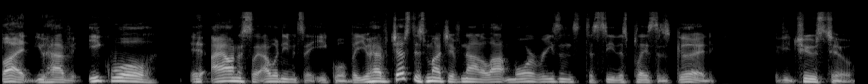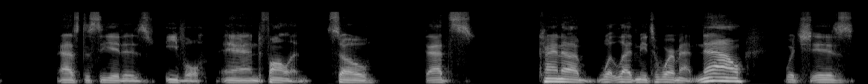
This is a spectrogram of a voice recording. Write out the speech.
But you have equal I honestly, I wouldn't even say equal, but you have just as much, if not a lot more reasons to see this place as good if you choose to, as to see it as evil and fallen. So that's kind of what led me to where I'm at now, which is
